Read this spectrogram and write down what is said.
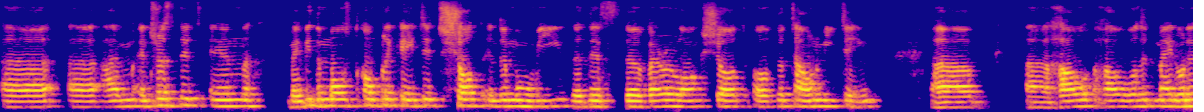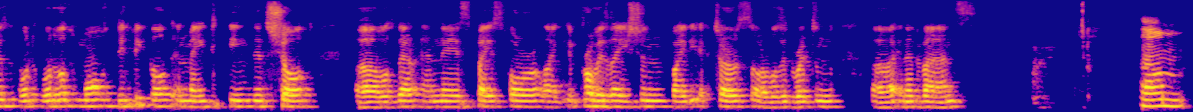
Uh, uh, I'm interested in maybe the most complicated shot in the movie, that is the very long shot of the town meeting. Uh, how how was it made? What is what, what was most difficult in making this shot? Uh, was there any space for like improvisation by the actors, or was it written uh, in advance? Um,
